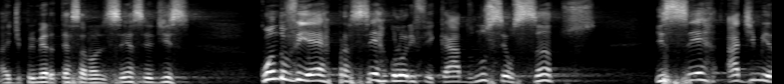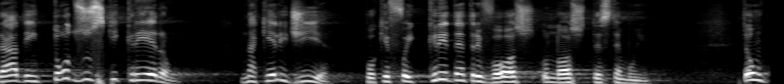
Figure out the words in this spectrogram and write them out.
aí de 1 Tessalonicenses, ele diz: Quando vier para ser glorificado nos seus santos e ser admirado em todos os que creram naquele dia, porque foi crido entre vós o nosso testemunho. Então,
